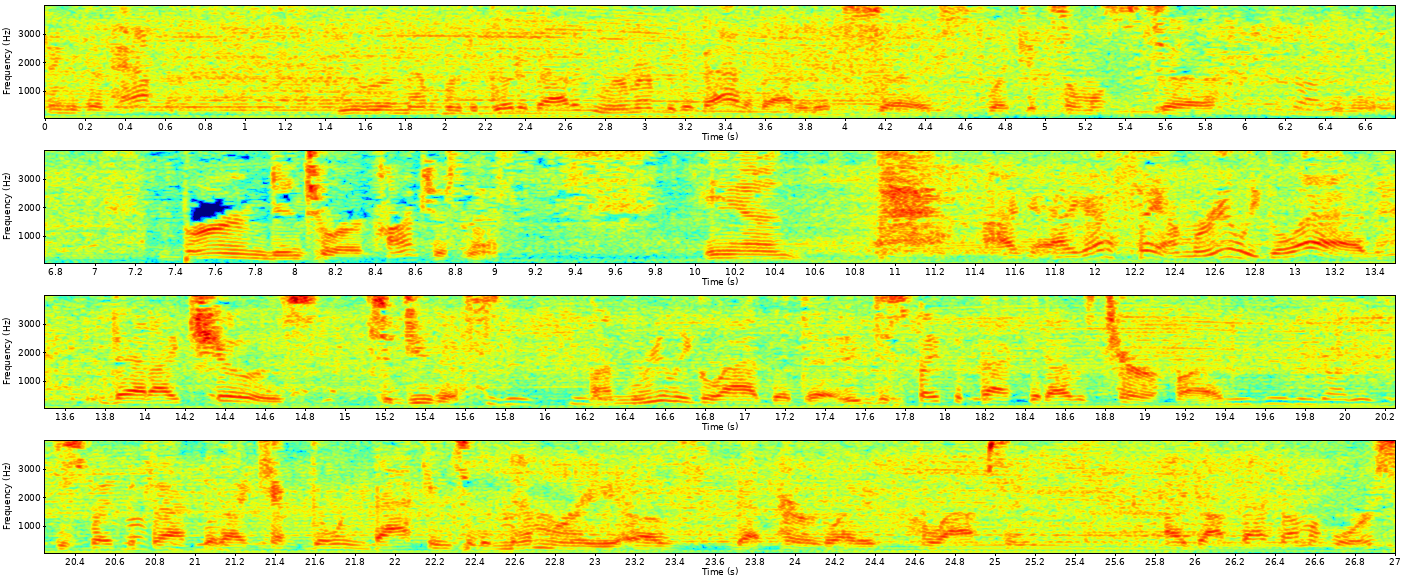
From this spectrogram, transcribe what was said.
things that happened. We remember the good about it and we remember the bad about it. It's uh, it's like it's almost uh, you know, burned into our consciousness. And I, I gotta say, I'm really glad that I chose to do this. I'm really glad that, uh, despite the fact that I was terrified, despite the fact that I kept going back into the memory of that paraglider collapsing, I got back on the horse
